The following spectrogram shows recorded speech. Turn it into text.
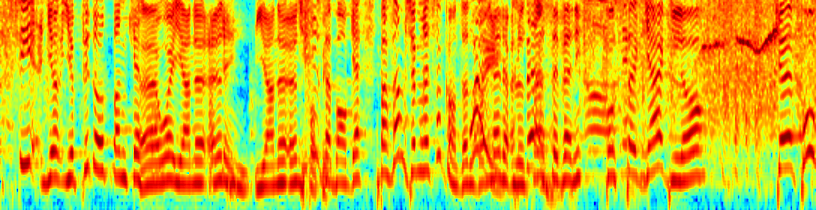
si, il y, a- y a plus d'autres bonnes questions? Euh, ouais, il y en a une. Il y en a une. Chris de bon gag. Par exemple, j'aimerais ça qu'on donne Ouais, une bonne main d'applaudissement à. Stéphanie pour ce gag-là. Que, pour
